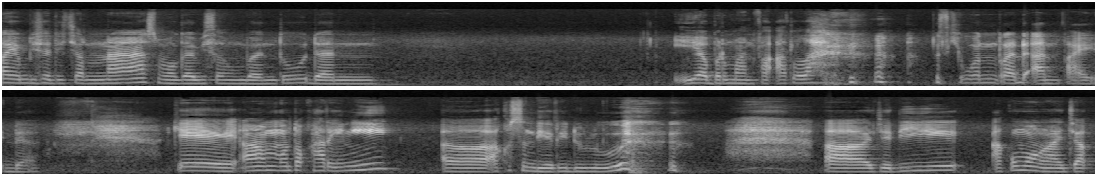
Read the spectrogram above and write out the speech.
hal yang bisa dicerna semoga bisa membantu dan iya bermanfaat lah meskipun rada anfaida. Oke okay, um, untuk hari ini uh, aku sendiri dulu. Uh, jadi aku mau ngajak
